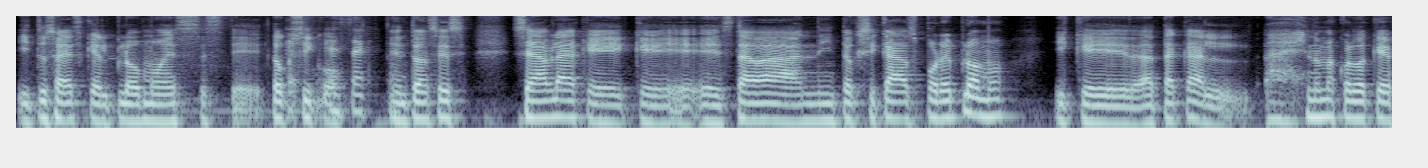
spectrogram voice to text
y tú sabes que el plomo es este tóxico. Exacto. Entonces se habla que, que estaban intoxicados por el plomo y que ataca al... ay, no me acuerdo qué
